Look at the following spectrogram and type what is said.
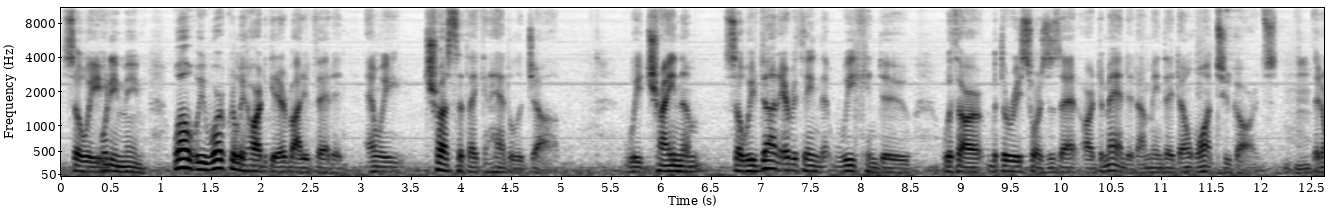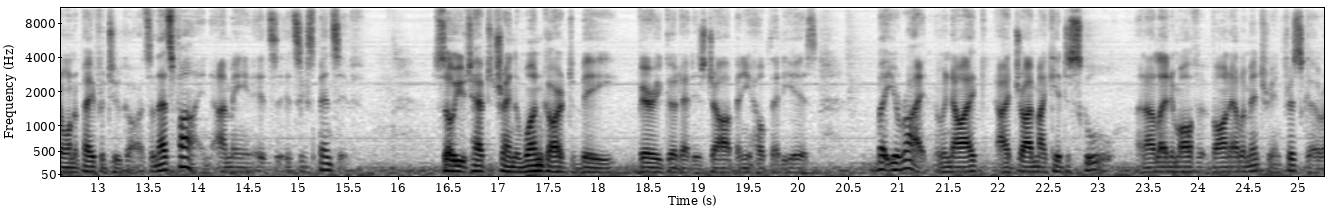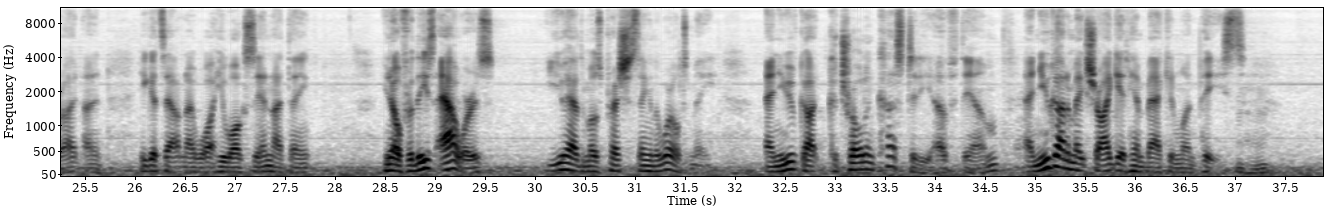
So we. Hmm. What do you mean? Well, we work really hard to get everybody vetted, and we trust that they can handle the job. We train them, so we've done everything that we can do with our with the resources that are demanded. I mean, they don't want two guards. They don't want to pay for two guards, and that's fine. I mean, it's it's expensive. So you'd have to train the one guard to be very good at his job, and you hope that he is. But you're right. I mean, now I, I drive my kid to school, and I let him off at Vaughn Elementary in Frisco, right? And he gets out, and I walk, he walks in, and I think, you know, for these hours, you have the most precious thing in the world to me, and you've got control and custody of them, and you got to make sure I get him back in one piece. Mm-hmm.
